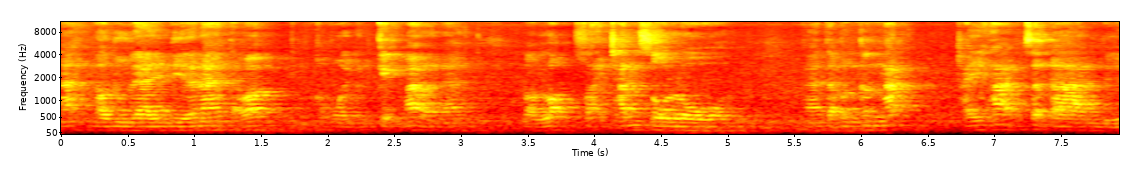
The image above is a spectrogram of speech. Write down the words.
นะเราดูแลอย่างดีแล้วนะ แต่ว่าขโมยมันเก่งมากแล้วนะ เราล็อกสายชั้นโซโลนะแต่มันก็งัดใช้ท่าสดารหรือ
